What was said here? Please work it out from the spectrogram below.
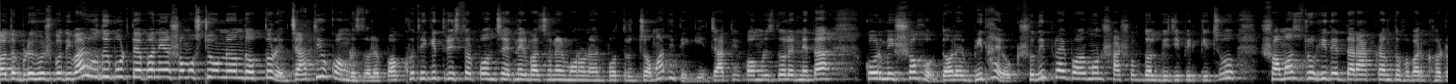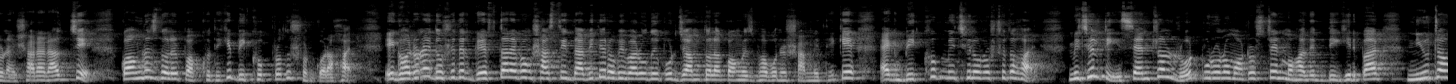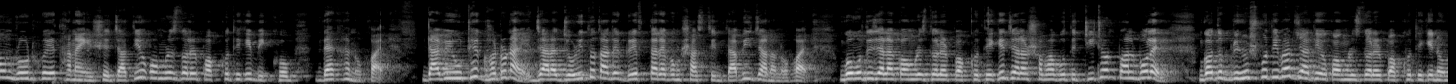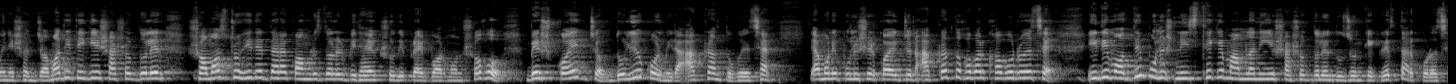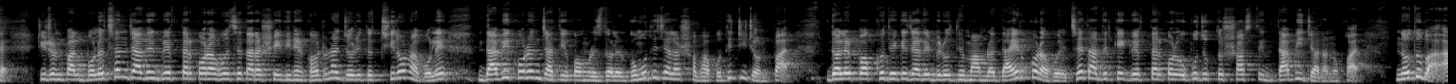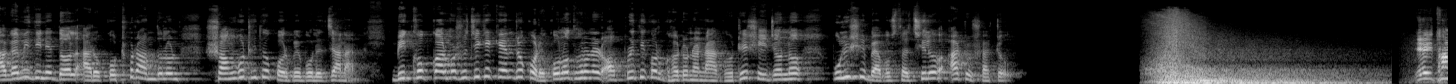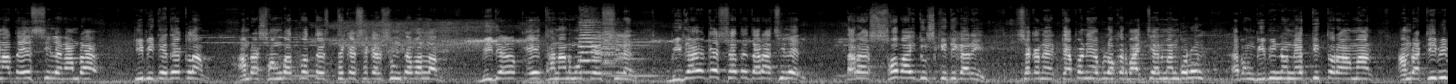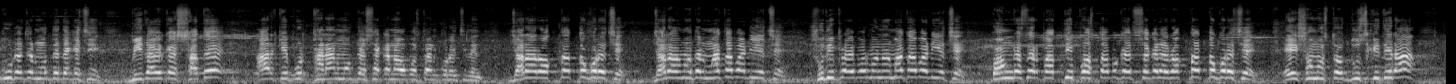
গত বৃহস্পতিবার উদয়পুর তেপানিয়া সমষ্টি উন্নয়ন দপ্তরে জাতীয় কংগ্রেস দলের পক্ষ থেকে ত্রিস্তর পঞ্চায়েত নির্বাচনের মনোনয়নপত্র জমা দিতে গিয়ে জাতীয় কংগ্রেস দলের নেতা, কর্মী সহ দলের বিধায়ক সুদীপ রায় বর্মন, শাসক দল বিজেপির কিছু সমাজদ্রোহীদের দ্বারা আক্রান্ত হবার ঘটনায় সারা রাজ্যে কংগ্রেস দলের পক্ষ থেকে বিক্ষোভ প্রদর্শন করা হয়। এই ঘটনায় দোষীদের গ্রেফতার এবং শাস্তির দাবিতে রবিবার উদয়পুর জামতলা কংগ্রেস ভবনের সামনে থেকে এক বিক্ষোভ মিছিল অনুষ্ঠিত হয়। মিছিলটি সেন্ট্রাল রোড, পুরনো মোটর স্ট্যান্ড মহাদেব দিঘির পার নিউ টাউন রোড হয়ে থানায় এসে জাতীয় কংগ্রেস দলের পক্ষ থেকে বিক্ষোভ দেখানো হয়। দাবি উঠে ঘটনায় যারা জড়িত তাদের গ্রেফতার এবং শাস্তির দাবি জানানো হয়। গোমতী জেলা কংগ্রেস দলের পক্ষ থেকে জেলা সভাপতি টিটন পাল বলেন, গত বৃহস্পতিবার জাতীয় কংগ্রেস দলের পক্ষ থেকে নমিনেশন জমা দিতে গিয়ে শাসক দলের সমাজদ্রোহীদের দ্বারা কংগ্রেস দলের বিধায়ক সুদীপ রায় বর্মন সহ বেশ কয়েকজন দলীয় কর্মীরা আক্রান্ত হয়েছেন। তেমনই পুলিশের কয়েকজন আক্রান্ত হবার খবর রয়েছে। ইতিমধ্যে পুলিশ নিজ থেকে মামলা নিয়ে শাসক দলের দুজনকে গ্রেফতার করেছে। টিটন পাল বলেছেন, যাদের গ্রেফতার করা হয়েছে তারা সেই দিনের ঘটনায় জড়িত ছিল না বলে দাবি করেন জাতীয় কংগ্রেস দলের গোমতী জেলার সভাপতি টিটন পাল। দলের পক্ষ থেকে যাদের বিরুদ্ধে মামলা দায়ের করা হয়েছে, তাদেরকে গ্রেফতার করে উপযুক্ত শাস্তির দাবি জানানো হয়। নতুবা আগামী দিনে দল আরও কঠোর আন্দোলন সংগঠিত করবে বলে জানান। বিক্ষোভ কর্মসূচিকে কেন্দ্র করে কোনো ধরনের অপ্রীতিকর ঘটনা না ঘটে, সেই জন্য পুলিশি ব্যবস্থা ছিল আটোসাটো। এই থানাতে এসেছিলেন, আমরা টিভিতে দেখলাম, আমরা সংবাদপত্রের থেকে সেখানে শুনতে পারলাম, বিধায়ক এই থানার মধ্যে এসেছিলেন। বিধায়কের সাথে যারা ছিলেন, তারা সবাই দুষ্কৃতিকারী। সেখানে ট্যাপানিয়া ব্লকের ভাইস চেয়ারম্যান বলুন এবং বিভিন্ন নেতৃত্বরা আমার, আমরা টিভি ফুটেজের মধ্যে দেখেছি। বিধায়কের সাথে আর কেপুর থানার মধ্যে সেখানে অবস্থান করেছিলেন। যারা রক্তাক্ত করেছে, যারা আমাদের মাথা পাঠিয়েছে, সুদীপ রায় বর্মনের মাথা পাঠিয়েছে, কংগ্রেসের প্রার্থী প্রস্তাবকের সেখানে রক্তাক্ত করেছে, এই সমস্ত দুষ্কৃতীরা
